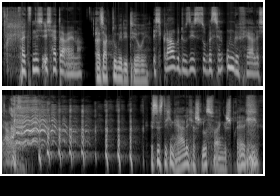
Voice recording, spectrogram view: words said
Falls nicht, ich hätte eine. Also sag du mir die Theorie. Ich glaube, du siehst so ein bisschen ungefährlich aus. Ist es nicht ein herrlicher Schluss für ein Gespräch?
